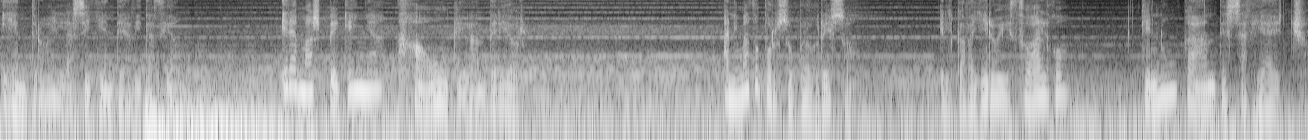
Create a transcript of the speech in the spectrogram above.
y entró en la siguiente habitación. Era más pequeña aún que la anterior. Animado por su progreso, el caballero hizo algo que nunca antes había hecho.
